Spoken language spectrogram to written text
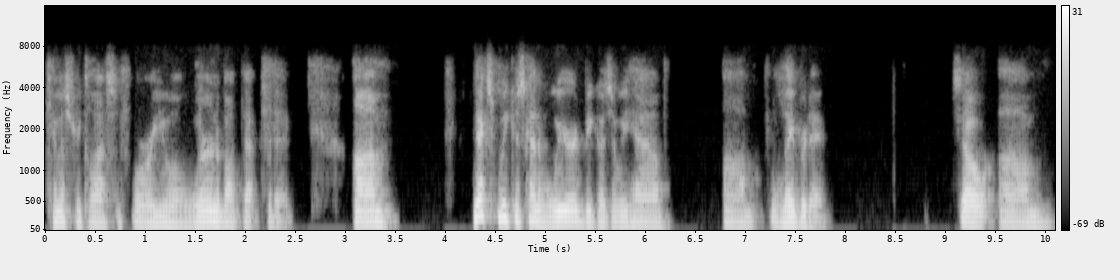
chemistry class before, you will learn about that today. Um, next week is kind of weird because we have um, Labor Day. So um,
